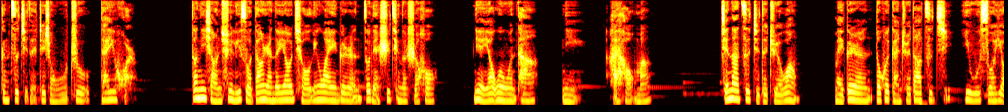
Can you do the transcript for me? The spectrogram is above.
跟自己的这种无助待一会儿。当你想去理所当然的要求另外一个人做点事情的时候，你也要问问他：你还好吗？接纳自己的绝望，每个人都会感觉到自己一无所有。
